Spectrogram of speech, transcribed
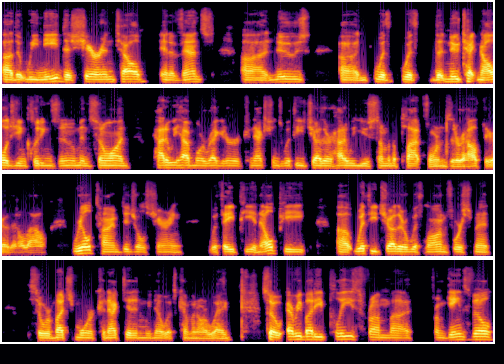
uh, that we need to share intel and events, uh, news. with with the new technology, including Zoom and so on, how do we have more regular connections with each other how do we use some of the platforms that are out there that allow real-time digital sharing with ap and lp uh, with each other, with law enforcement. So we're much more connected, and we know what's coming our way. So everybody, please from uh, from Gainesville,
